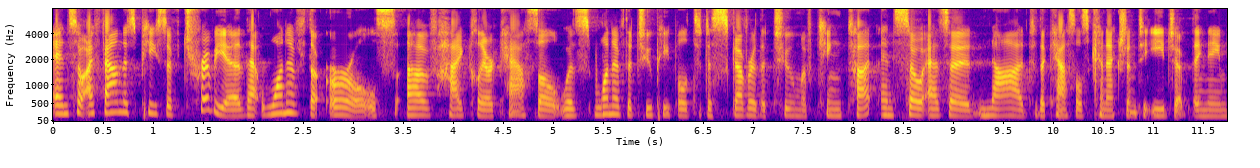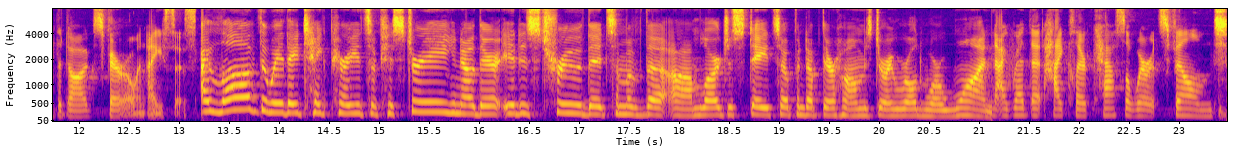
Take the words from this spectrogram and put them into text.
And so I found this piece of trivia that one of the earls of Highclere Castle was one of the two people to discover the tomb of King Tut. And so, as a nod to the castle's connection to Egypt, they named the dogs Pharaoh and Isis. I love the way they take periods of history. You know, there it is true that some of the um, largest states opened up their homes during World War One. I read that Highclere Castle, where it's filmed,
